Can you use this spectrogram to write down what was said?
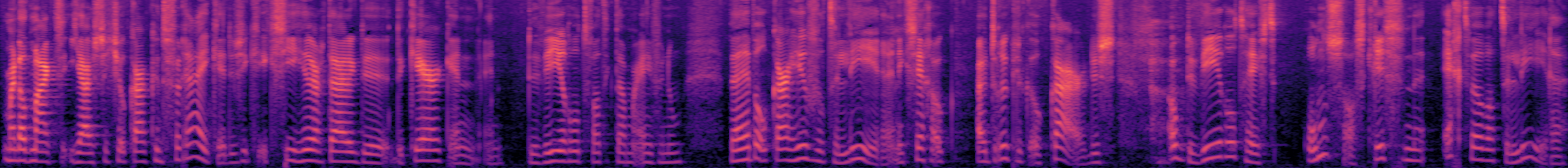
Maar dat maakt juist dat je elkaar kunt verrijken. Dus ik, ik zie heel erg duidelijk de, de kerk en, en de wereld, wat ik dan maar even noem. Wij hebben elkaar heel veel te leren. En ik zeg ook uitdrukkelijk elkaar. Dus ook de wereld heeft ons als christenen echt wel wat te leren.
